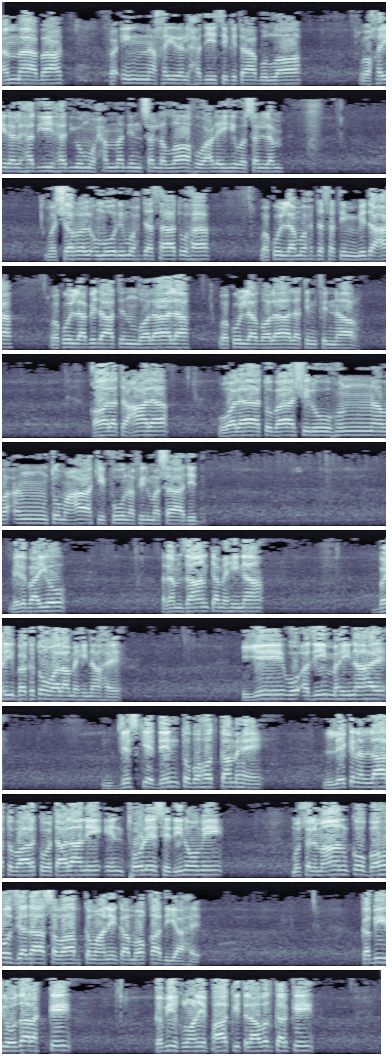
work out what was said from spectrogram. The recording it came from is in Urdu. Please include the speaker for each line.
Speaker 1: أما بعد، فإن خير الحديث كتاب الله، وخير الهدي هدي محمد صلى الله عليه وسلم، وشر الأمور محدثاتها، وكل محدثة بدعة، وكل بدعة ضلالة، وكل ضلالة في النار. قال تعالى ولا تباشروهن وأنتم عاكفون في المساجد. میرے بھائیو رمضان کا مہینہ بڑی برکتوں والا مہینہ ہے۔ یہ وہ عظیم مہینہ ہے جس کے دن تو بہت کم ہیں، لیکن اللہ تبارک و تعالی نے ان تھوڑے سے دنوں میں مسلمان کو بہت زیادہ ثواب کمانے کا موقع دیا ہے۔ کبھی روزہ رکھ کے، کبھی قرآن پاک کی تلاوت کر کے،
